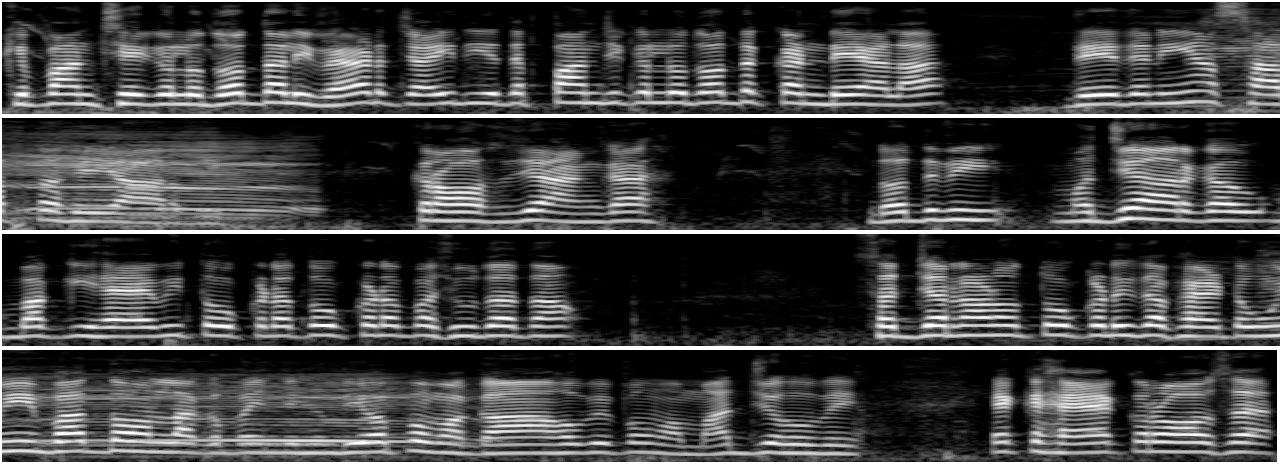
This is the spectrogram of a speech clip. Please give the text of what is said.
ਕਿ 5-6 ਕਿਲੋ ਦੁੱਧ ਵਾਲੀ ਵੈੜ ਚਾਹੀਦੀ ਹੈ ਤੇ 5 ਕਿਲੋ ਦੁੱਧ ਕੰਡੇ ਵਾਲਾ ਦੇ ਦੇਣੀ ਆ 7000 ਦੀ। ਕ੍ਰਾਸ ਜੰਗ ਆ ਦੁੱਧ ਵੀ ਮੱਝਾਂ ਵਰਗਾ ਹੋਊ। ਬਾਕੀ ਹੈ ਵੀ ਤੋਕੜਾ ਤੋਕੜਾ ਪਸ਼ੂ ਦਾ ਤਾਂ ਸੱਜਰ ਨਾਲੋਂ ਤੋਕੜੀ ਦਾ ਫੈਟ ਉਹੀ ਵੱਧ ਆਉਣ ਲੱਗ ਪੈਂਦੀ ਹੁੰਦੀ ਆ। ਉਹ ਭਾਵੇਂ ਗਾਂ ਹੋਵੇ ਭਾਵੇਂ ਮੱਝ ਹੋਵੇ। ਇੱਕ ਹੈ ਕ੍ਰਾਸ ਹੈ।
